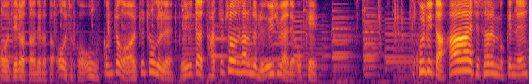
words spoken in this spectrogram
어 내렸다 내렸다. 어 잠깐. 오 깜짝아 아, 쫓아오길래 일단 다 쫓아오는 사람들을 의심해야 돼. 오케이. 저 골드 있다. 아제 사람이 먹겠네.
